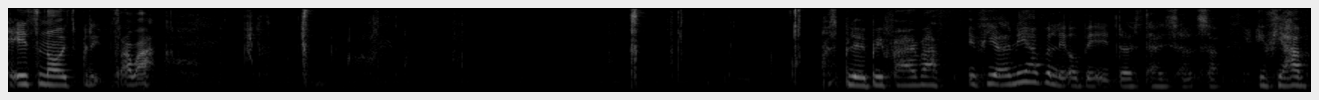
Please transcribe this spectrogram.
It's nice, but it's sour. It's blueberry flavour. If you only have a little bit, it does taste so. so. If you have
